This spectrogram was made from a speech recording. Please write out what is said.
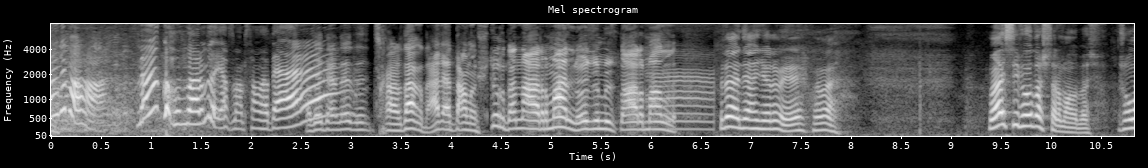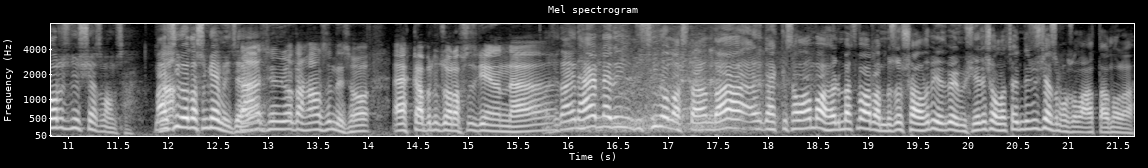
Mənə bax. Mən qohumlarımı da yazmamsan da. Hə, dənə çıxardaq da, hələ danışdıq da normal, özümüz normal. Bir də yəni görüm, e, Məmə. Mən sinif yoldaşlarım alıbır. Onları heç yazmamısan. Mən Sənin gəlməyəcək. sinyorda hansını desin, o ayaqqabını corabsız geyinənlər. Yəni hər nədir sinif yoldaşlarım da həqqi salam var, hörmət var biz uşaqlı bir yerdə böyümüş yerdə inşallah sən necə yazmamsan onları adlarını ora.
